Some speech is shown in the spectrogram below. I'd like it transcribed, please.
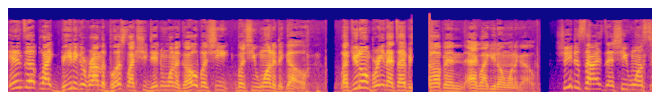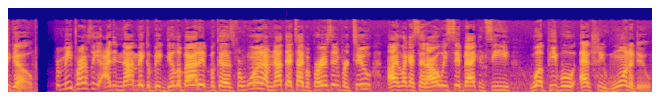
ends up like beating around the bush like she didn't want to go, but she but she wanted to go. like you don't bring that type of up and act like you don't want to go. She decides that she wants to go. For me personally, I did not make a big deal about it because for one, I'm not that type of person. For two, I like I said, I always sit back and see what people actually want to do,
